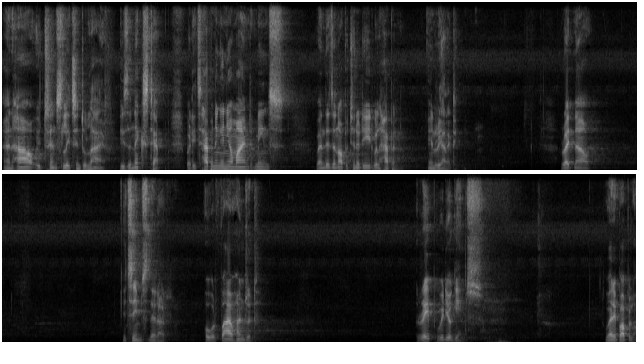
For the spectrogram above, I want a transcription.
and how it translates into life is the next step. But it's happening in your mind means when there's an opportunity, it will happen in reality. Right now, it seems there are over five hundred rape video games, very popular.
